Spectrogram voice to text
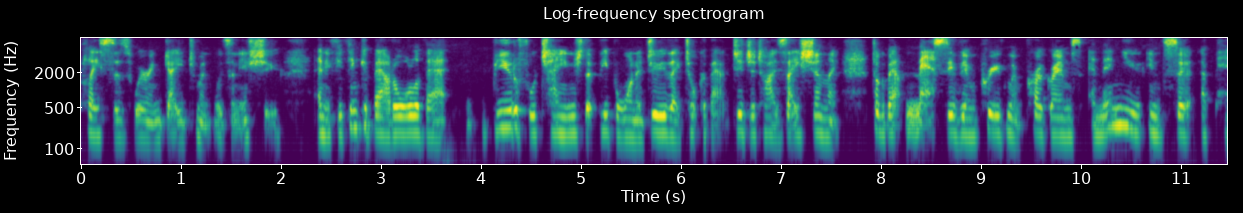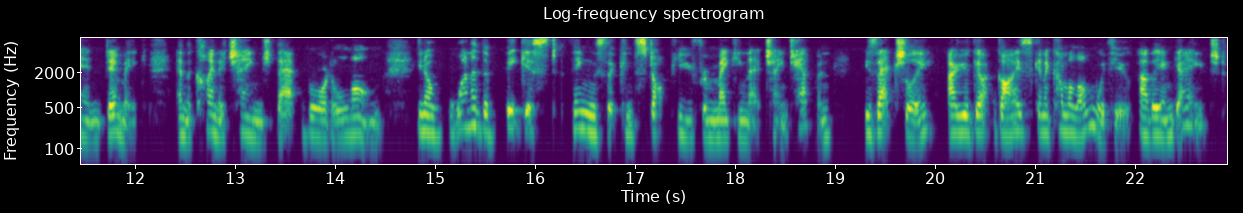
places where engagement was an issue. And if you think about all of that beautiful change that people want to do, they talk about digitization, they talk about massive improvement programs, and then you insert a pandemic and the kind of change that brought along. You know, one of the biggest things that can stop you from making that change happen is actually are your guys going to come along with you? Are they engaged?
